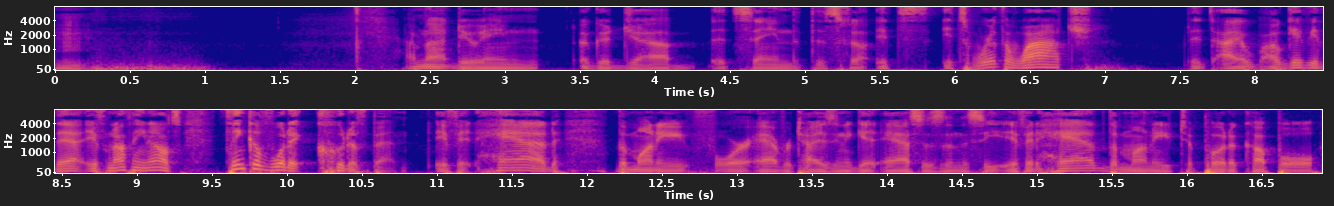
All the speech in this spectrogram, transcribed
Hmm. I'm not doing a good job at saying that this film it's it's worth a watch. It, I, I'll give you that. If nothing else, think of what it could have been if it had the money for advertising to get asses in the seat. If it had the money to put a couple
